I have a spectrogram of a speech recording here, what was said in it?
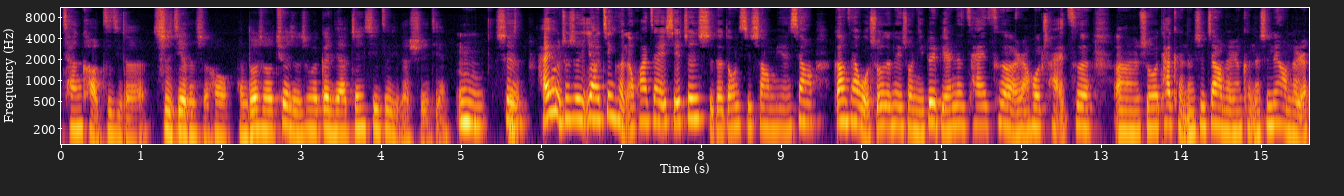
参考自己的世界的时候，很多时候确实是会更加珍惜自己的时间。嗯，是，还有就是要尽可能花在一些真实的东西上面，像刚才我说的那种，你对别人的猜测，然后揣测，嗯，说他可能是这样的人，可能是那样的人，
